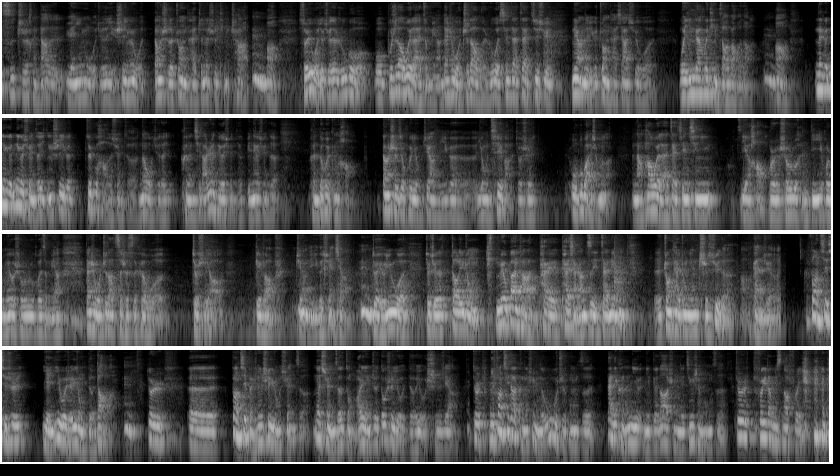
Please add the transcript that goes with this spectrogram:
辞职很大的原因，我觉得也是因为我当时的状态真的是挺差的。嗯啊，所以我就觉得，如果我我不知道未来怎么样，但是我知道我如果现在再继续那样的一个状态下去，我我应该会挺糟糕的。嗯啊，那个那个那个选择已经是一个最不好的选择，那我觉得可能其他任何一个选择比那个选择可能都会更好。当时就会有这样的一个勇气吧，就是我不管什么了，哪怕未来再艰辛也好，或者收入很低，或者没有收入，或者怎么样，但是我知道此时此刻我就是要 give up 这样的一个选项。嗯对，因为我就觉得到了一种没有办法太太想让自己在那种呃状态中间持续的啊感觉了。放弃其实也意味着一种得到了。嗯就是呃，放弃本身是一种选择，那选择总而言之都是有得有失，这样就是你放弃掉可能是你的物质工资，但你可能你你得到的是你的精神工资，就是 freedom is not free。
